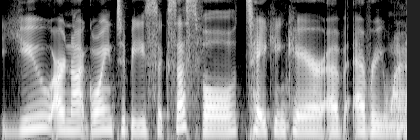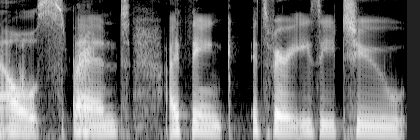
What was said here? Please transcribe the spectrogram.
you are not going to be successful taking care of everyone Right. else. Right. And I think it's very easy to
